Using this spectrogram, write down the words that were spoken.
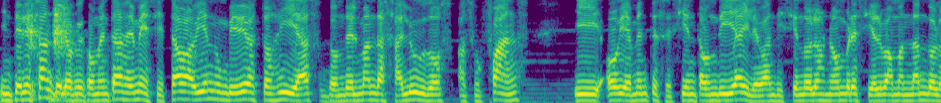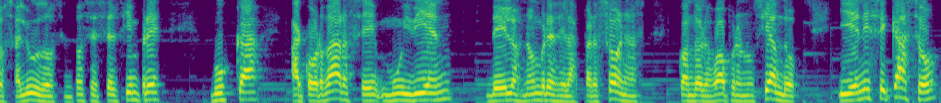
Interesante lo que comentás de Messi. Estaba viendo un video estos días donde él manda saludos a sus fans y obviamente se sienta un día y le van diciendo los nombres y él va mandando los saludos. Entonces él siempre busca acordarse muy bien de los nombres de las personas cuando los va pronunciando. Y en ese caso,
